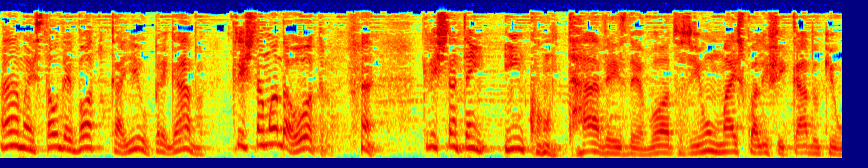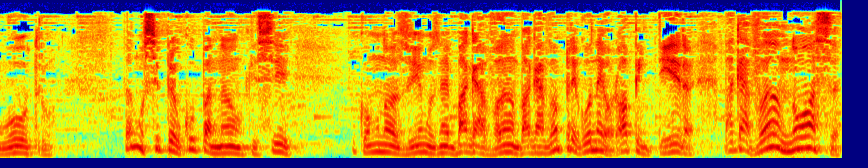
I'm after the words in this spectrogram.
Ah, mas tal devoto caiu, pregava. Krishna manda outro. Krishna tem incontáveis devotos e um mais qualificado que o outro. Então não se preocupa não, que se, como nós vimos, né, Bhagavan, Bhagavan pregou na Europa inteira. Bhagavan, nossa,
